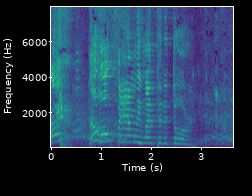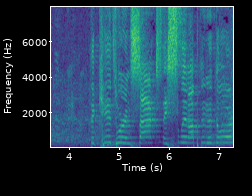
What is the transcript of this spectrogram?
I, the whole family went to the door. The kids were in socks, they slid up to the door.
